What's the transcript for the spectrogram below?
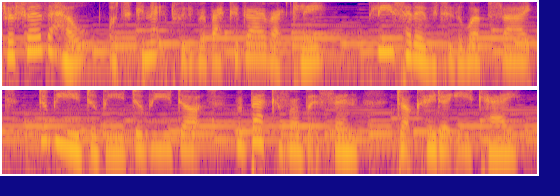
For further help or to connect with Rebecca directly, please head over to the website www.rebeccarobertson.co.uk,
